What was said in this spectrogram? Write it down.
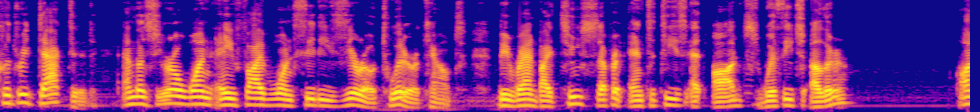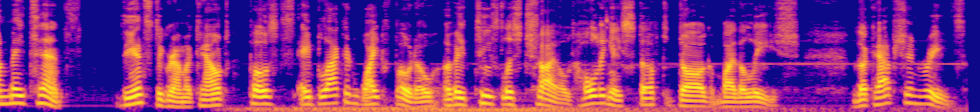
Could Redacted and the 01A51CD0 Twitter account be ran by two separate entities at odds with each other? On May 10th, the Instagram account posts a black and white photo of a toothless child holding a stuffed dog by the leash. The caption reads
